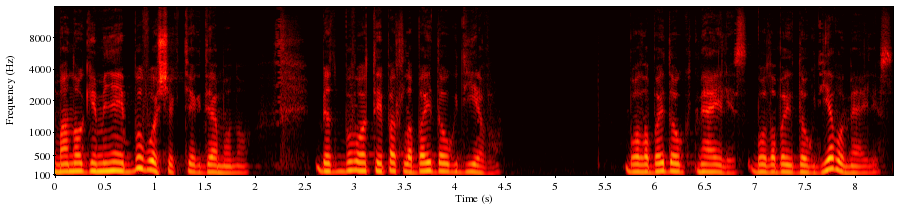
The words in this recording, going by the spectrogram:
Mano giminiai buvo šiek tiek demonų, bet buvo taip pat labai daug dievų. Buvo labai daug meilės, buvo labai daug dievų meilės.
